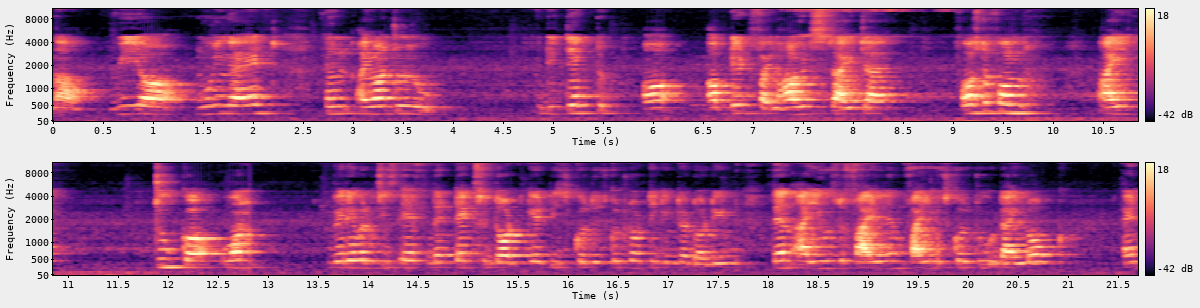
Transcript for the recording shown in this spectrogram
Now we are moving ahead and I want to detect uh, update file how it's right uh, first of all I took uh, one variable which is f then text dot get is equal to equal to dot tkinter dot int. Then I used the file name file is equal to dialog and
